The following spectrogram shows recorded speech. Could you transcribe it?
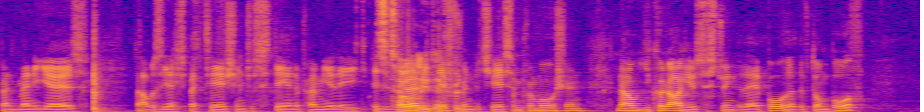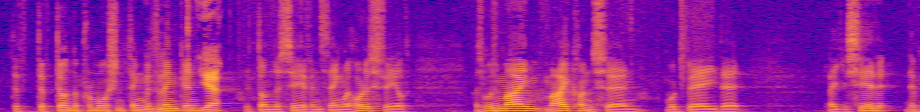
spent many years. That was the expectation, just stay in the Premier League. Is It's totally very different. different to chasing promotion. Now you could argue it's a string to their bow that they've done both. They've they've done the promotion thing with Mhm. Lincoln. Yeah, They've done the saving thing with Huddersfield. I suppose my my concern would be that, like you say, that they've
